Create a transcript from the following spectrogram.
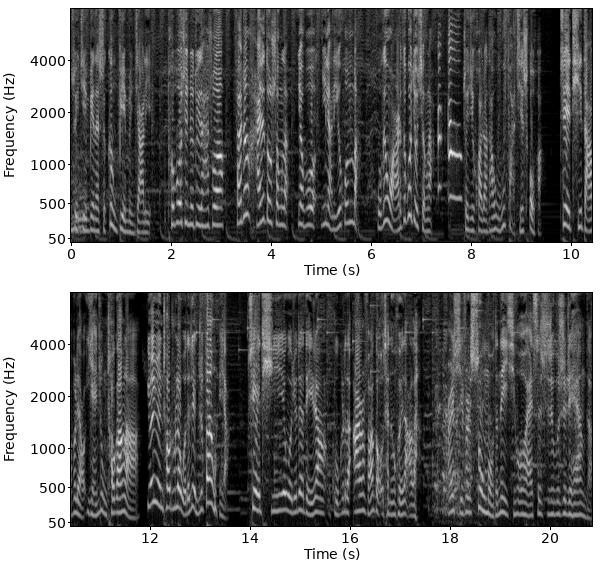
最近变得是更变本加厉，婆婆甚至对她说：“反正孩子都生了，要不你俩离婚吧，我跟我儿子过就行了。”这句话让她无法接受啊！这题答不了，严重超纲了啊，远远超出了我的认知范围呀！这题我觉得得让谷歌的阿尔法狗才能回答了。儿媳妇宋某的内心 OS 是不是这样的？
